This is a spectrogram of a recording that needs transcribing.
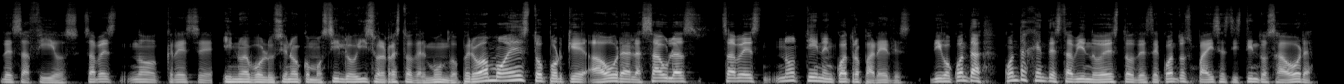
desafíos. Sabes, no crece y no evolucionó como sí lo hizo el resto del mundo, pero amo esto porque ahora las aulas sabes, no tienen cuatro paredes. Digo, ¿cuánta, ¿cuánta gente está viendo esto desde cuántos países distintos ahora?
